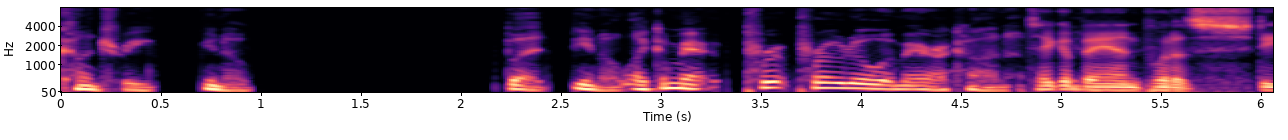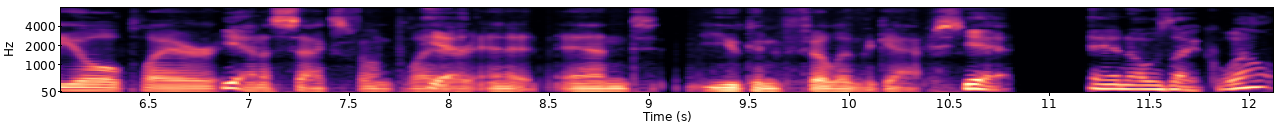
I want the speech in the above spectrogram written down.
country, you know, but you know, like Amer- pr- proto Americana. Take a band, put a steel player Yeah. and a saxophone player Yeah. in it, and you can fill in the gaps. Yeah, and I was like, well,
